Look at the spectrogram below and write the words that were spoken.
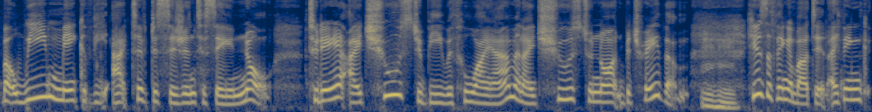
but we make the active decision to say no. Today, I choose to be with who I am and I choose to not betray them. Mm-hmm. Here's the thing about it I think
